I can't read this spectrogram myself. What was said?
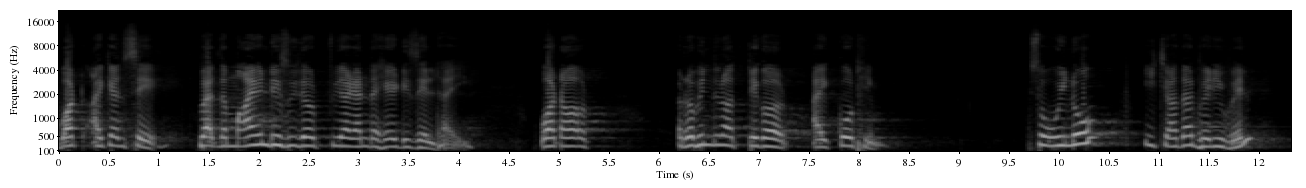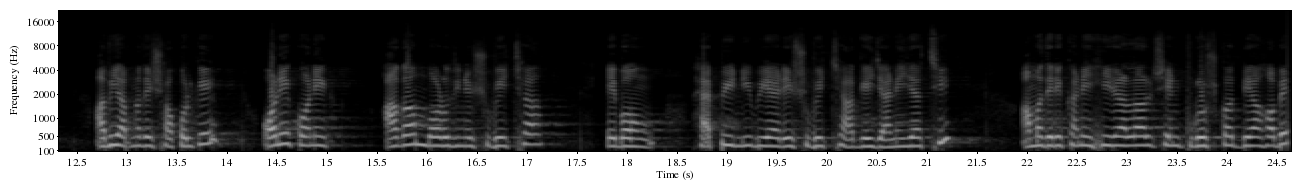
what I can say, where the mind is without fear and the head is held high. What our Rabindranath Tagore, I quote him. So we know each other very well আমি আপনাদের সকলকে অনেক অনেক আগাম বড়দিনের শুভেচ্ছা এবং হ্যাপি নিউ ইয়ারের শুভেচ্ছা আগেই জানিয়ে যাচ্ছি। আমাদের এখানে হীরালাল সেন পুরস্কার দেওয়া হবে।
